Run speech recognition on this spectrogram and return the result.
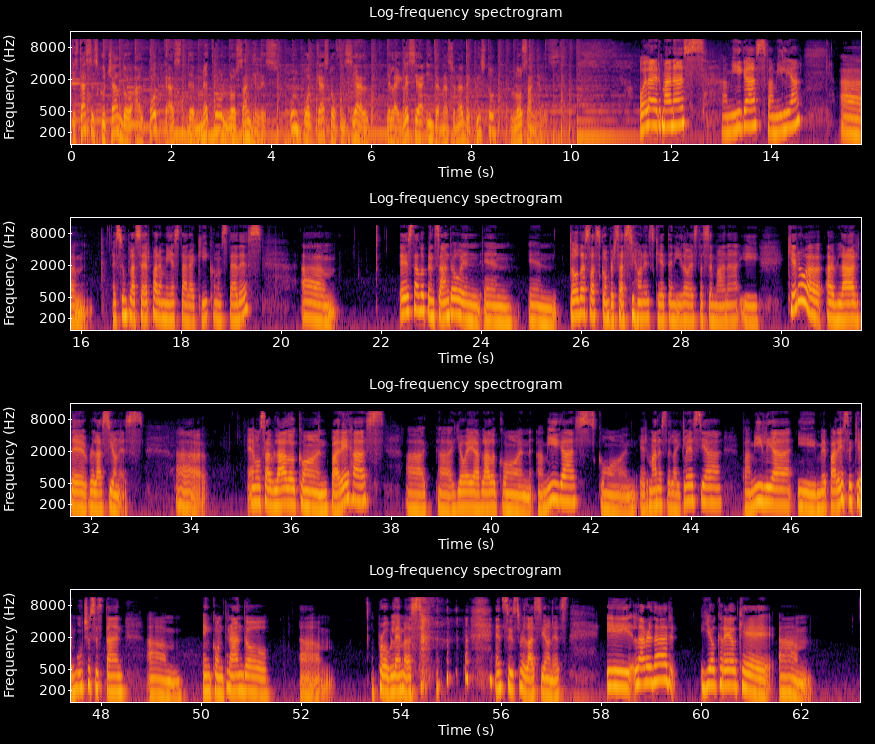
Estás escuchando al podcast de Metro Los Ángeles, un podcast oficial de la Iglesia Internacional de Cristo Los Ángeles. Hola hermanas, amigas, familia. Es un placer para mí estar aquí con ustedes. He estado pensando en, en, en todas las conversaciones que he tenido esta semana y quiero uh, hablar de relaciones. Uh, hemos hablado con parejas, uh, yo he hablado con amigas, con hermanas de la iglesia, familia y me parece que muchos están um, encontrando um, problemas en sus relaciones. Y la verdad, yo creo que um,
